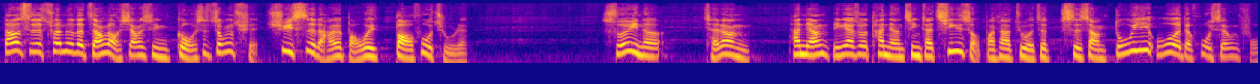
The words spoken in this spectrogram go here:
当时村落的长老相信狗是忠犬，去世了还会保卫保护主人，所以呢，才让他娘应该说他娘亲才亲手帮他做这世上独一无二的护身符，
